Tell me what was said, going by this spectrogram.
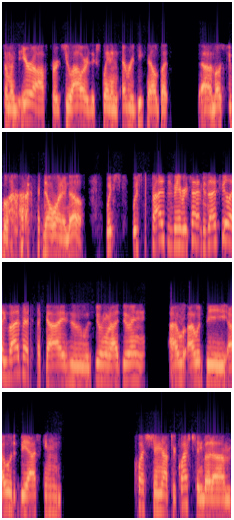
someone's ear off for two hours explaining every detail, but uh, most people don't want to know, which which surprises me every time because I feel like if I met a guy who was doing what I'm doing, I, w- I would be I would be asking question after question, but um,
